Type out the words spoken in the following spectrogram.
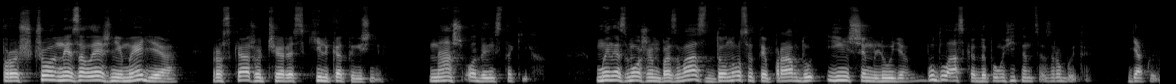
про що незалежні медіа розкажуть через кілька тижнів. Наш один з таких. Ми не зможемо без вас доносити правду іншим людям. Будь ласка, допоможіть нам це зробити. Дякую.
